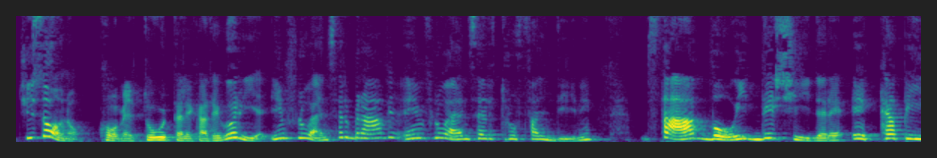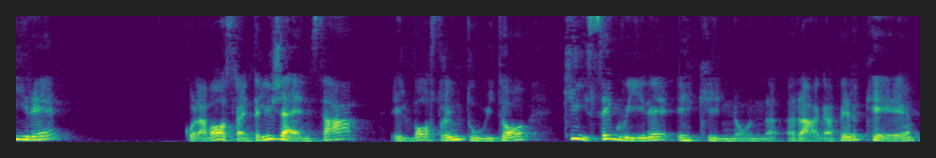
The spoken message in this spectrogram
Ci sono, come tutte le categorie, influencer bravi e influencer truffaldini. Sta a voi decidere e capire con la vostra intelligenza e il vostro intuito chi seguire e chi non, raga, perché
